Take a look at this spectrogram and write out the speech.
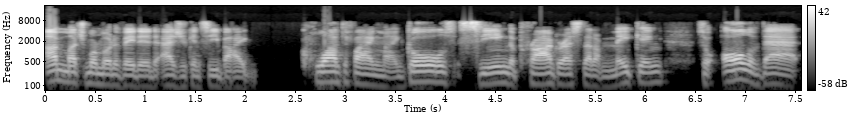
I'm much more motivated, as you can see, by quantifying my goals, seeing the progress that I'm making. So all of that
